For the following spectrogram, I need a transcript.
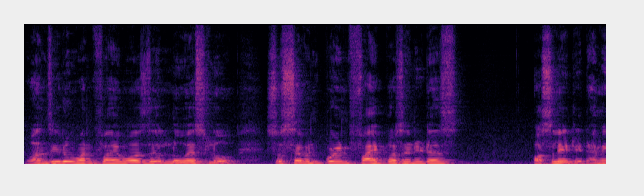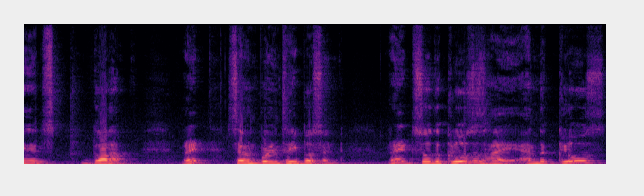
1015 was the lowest low. So 7.5% it has oscillated. I mean, it's gone up, right? 7.3%, right? So the close is high and the close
